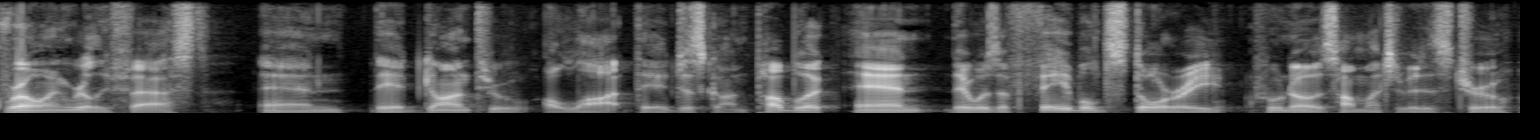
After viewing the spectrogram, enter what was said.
growing really fast. And they had gone through a lot. They had just gone public. And there was a fabled story, who knows how much of it is true,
